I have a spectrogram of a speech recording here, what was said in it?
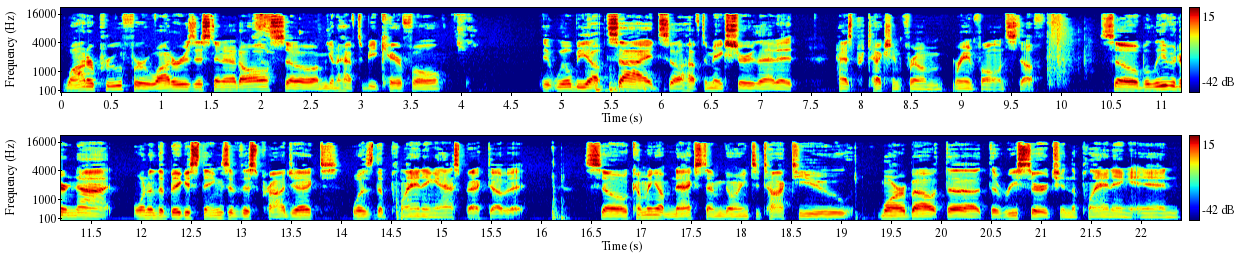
waterproof or water resistant at all, so I'm going to have to be careful it will be outside, so I'll have to make sure that it has protection from rainfall and stuff. So believe it or not, one of the biggest things of this project was the planning aspect of it. So coming up next, I'm going to talk to you more about the, the research and the planning and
